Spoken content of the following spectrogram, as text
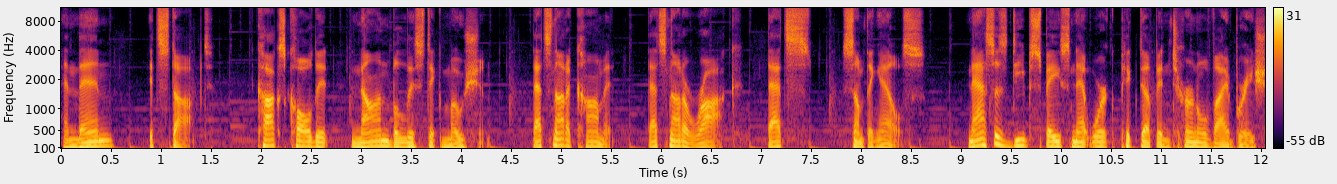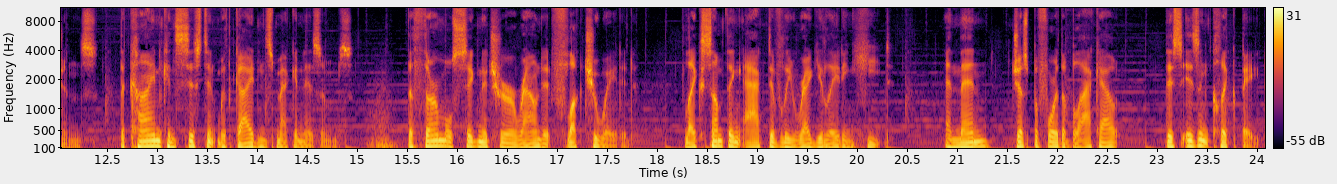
and then it stopped. Cox called it non-ballistic motion. That's not a comet. That's not a rock. That's something else. NASA's Deep Space Network picked up internal vibrations, the kind consistent with guidance mechanisms. The thermal signature around it fluctuated, like something actively regulating heat. And then, just before the blackout, this isn't clickbait.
